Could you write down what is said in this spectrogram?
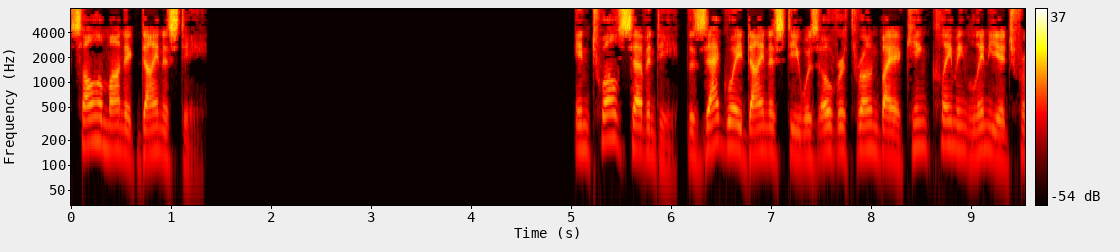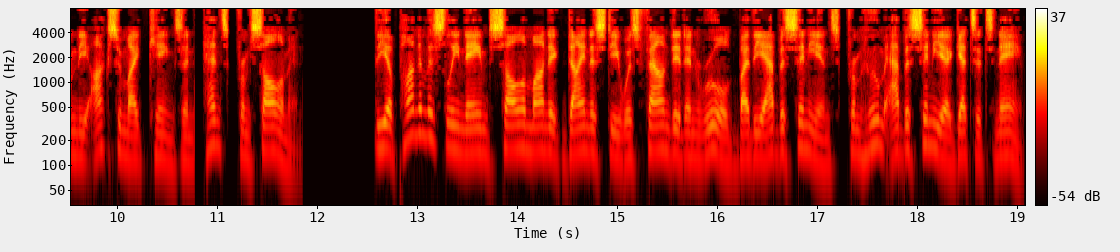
Solomonic dynasty In 1270, the Zagwe dynasty was overthrown by a king claiming lineage from the Aksumite kings and, hence, from Solomon. The eponymously named Solomonic dynasty was founded and ruled by the Abyssinians, from whom Abyssinia gets its name.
